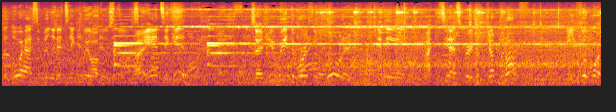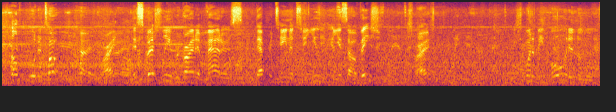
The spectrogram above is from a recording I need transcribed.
The Lord has the ability to take away all those things and to give. So as you read the words of the Lord, I mean, I can see that spirit just jumping off. And you feel more comfortable to talk, right? Especially regarding matters that pertain to you and your salvation, right? You should want to be bold in the Lord.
